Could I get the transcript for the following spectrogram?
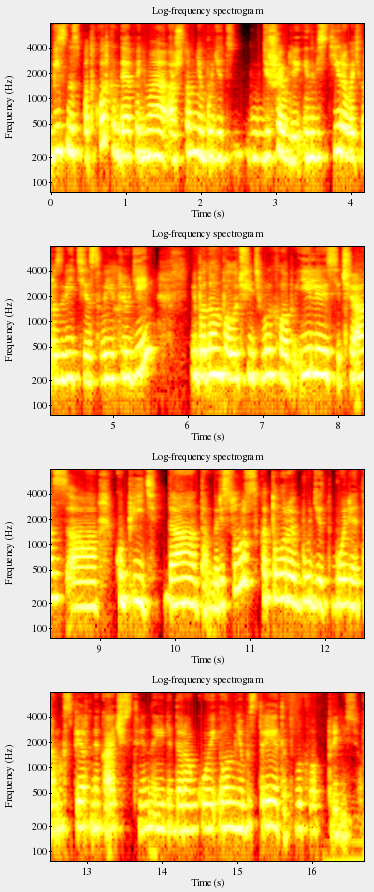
бизнес-подход, когда я понимаю, а что мне будет дешевле, инвестировать в развитие своих людей — и потом получить выхлоп, или сейчас а, купить да, там, ресурс, который будет более там, экспертный, качественный или дорогой, и он мне быстрее этот выхлоп принесет.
